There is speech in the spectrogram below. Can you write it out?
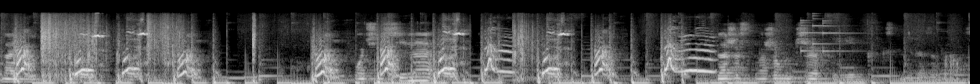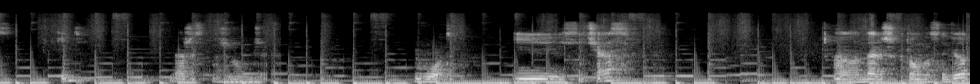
Знание. Очень сильная. Даже с ножом Джеффа я Вот. И сейчас а, дальше кто у нас идет?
